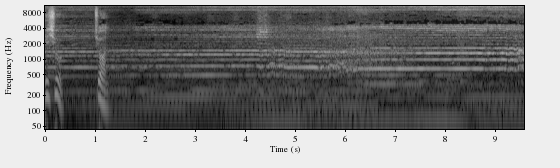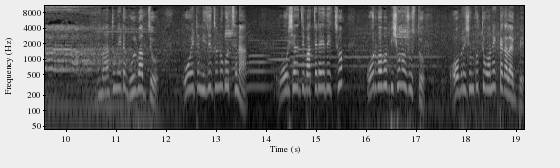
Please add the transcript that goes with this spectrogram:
বিশু চল। মা তুমি এটা ভুল ভাবছ। ও এটা নিজের জন্য করছে না। ওর সাথে যে বাচ্চাটাকে দেখছ ওর বাবা ভীষণ অসুস্থ। অপারেশন করতে অনেক টাকা লাগবে।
